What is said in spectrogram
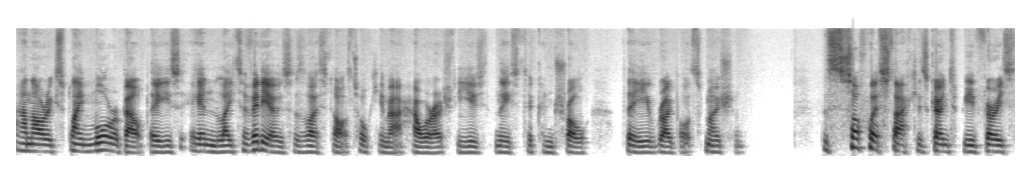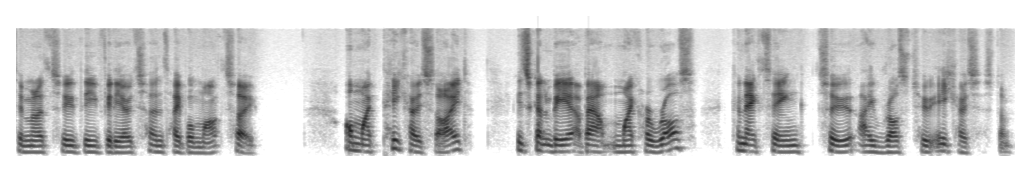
And I'll explain more about these in later videos as I start talking about how we're actually using these to control the robot's motion. The software stack is going to be very similar to the Video Turntable Mark II. On my Pico side, it's going to be about micro ROS connecting to a ROS2 ecosystem.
